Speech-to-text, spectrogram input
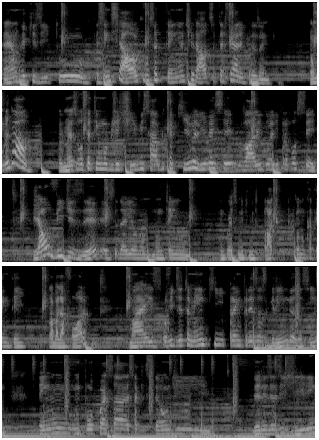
é um requisito essencial que você tenha tirado o CTFL, por exemplo. Então, legal. Pelo menos você tem um objetivo e sabe que aquilo ali vai ser válido ali para você. Já ouvi dizer, esse daí eu não, não tenho um conhecimento muito prático, porque eu nunca tentei trabalhar fora, mas ouvi dizer também que para empresas gringas, assim, tem um, um, pouco essa, essa questão de deles exigirem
